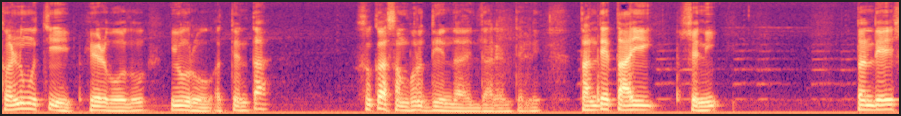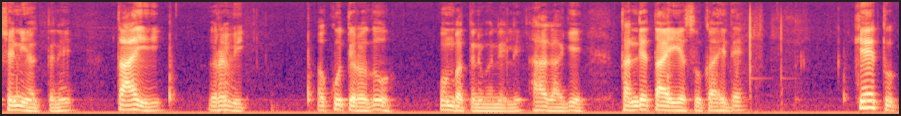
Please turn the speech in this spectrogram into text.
ಕಣ್ಣು ಮುಚ್ಚಿ ಹೇಳ್ಬೋದು, ಇವರು ಅತ್ಯಂತ ಸುಖ ಸಮೃದ್ಧಿಯಿಂದ ಇದ್ದಾರೆ ಅಂತೇಳಿ. ತಂದೆ ತಾಯಿ ಶನಿ, ತಂದೆ ಶನಿ ಆಗ್ತಾನೆ, ತಾಯಿ ರವಿ ಕೂತಿರೋದು ಒಂಬತ್ತನೇ ಮನೆಯಲ್ಲಿ. ಹಾಗಾಗಿ ತಂದೆ ತಾಯಿಯ ಸುಖ ಇದೆ. ಕೇತು,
